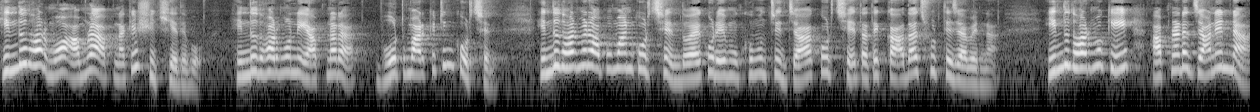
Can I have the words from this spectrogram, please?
হিন্দু ধর্ম আমরা আপনাকে শিখিয়ে দেব। হিন্দু ধর্ম নিয়ে আপনারা ভোট মার্কেটিং করছেন। হিন্দু ধর্মের অপমান করছেন, দয়া করে মুখ্যমন্ত্রী যা করছে তাতে কাদা ছুটতে যাবেন না। হিন্দু ধর্ম কি আপনারা জানেন না?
